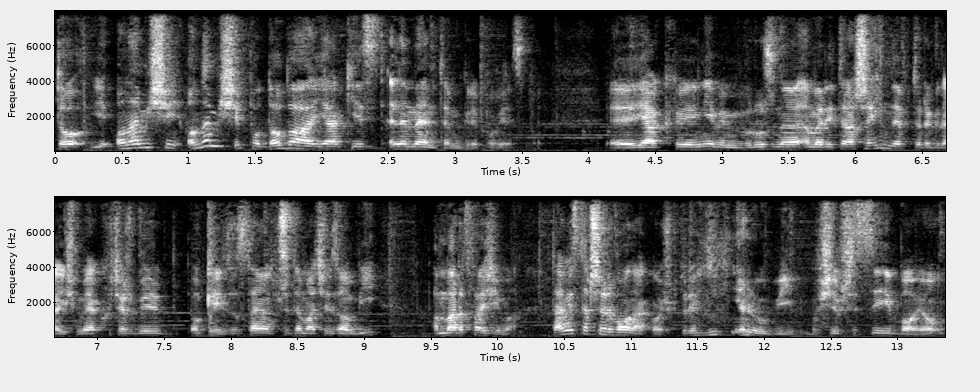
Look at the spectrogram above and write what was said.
To ona mi się, ona mi się podoba, jak jest elementem gry, powiedzmy. E, Jak, nie wiem, różne Ameritrasze inne, w które graliśmy, jak chociażby, okej, zostając przy temacie zombie, a Martwa Zima. Tam jest ta czerwona kość, której nikt nie lubi, bo się wszyscy jej boją.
